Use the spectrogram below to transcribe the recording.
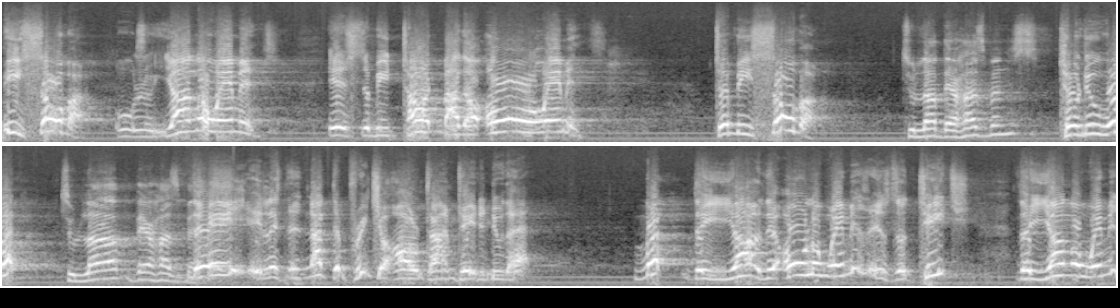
Be sober. Younger women is to be taught by the old women to be sober. to love their husbands, To do what? to love their husbands. They, listen, not the preacher all the time tell you to do that. But the young, the older women is to teach the younger women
